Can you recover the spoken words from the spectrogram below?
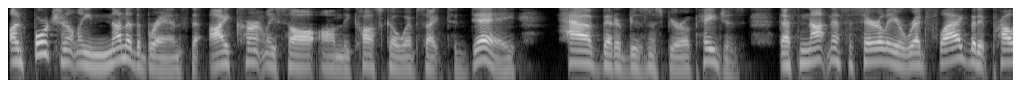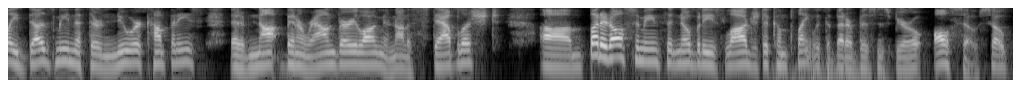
Unfortunately, none of the brands that I currently saw on the Costco website today have Better Business Bureau pages. That's not necessarily a red flag, but it probably does mean that they're newer companies that have not been around very long, they're not established. Um, but it also means that nobody's lodged a complaint with the Better Business Bureau also. So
